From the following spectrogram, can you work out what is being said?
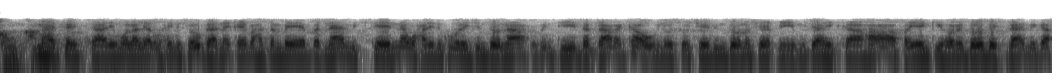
kownka mahadsanid saalim walaalayaal waxaynu soo gaarnay qeybaha dambe ee barnaamijkeenna waxaan idinku wareejin doonaa xubintii dardaaranka oo inoo soo jeedin doono sheekhii mujaahidka ahaa afhayeenkii hore dowladda islaamiga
